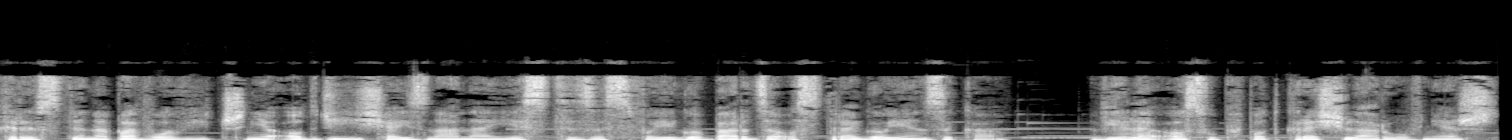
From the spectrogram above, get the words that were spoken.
Krystyna Pawłowicz nie od dzisiaj znana jest ze swojego bardzo ostrego języka. Wiele osób podkreśla również,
